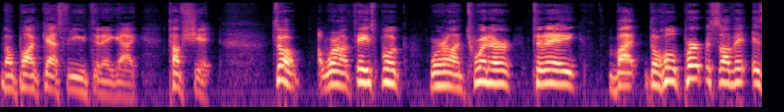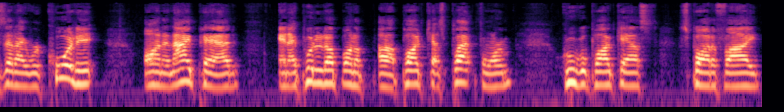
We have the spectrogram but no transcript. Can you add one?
No podcast for you today, guy. Tough shit. So we're on Facebook, we're on Twitter today, but the whole purpose of it is that I record it on an iPad and I put it up on a, a podcast platform, Google Podcast, Spotify.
